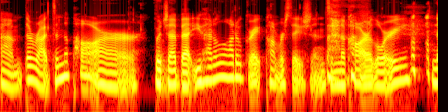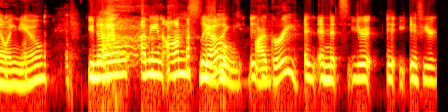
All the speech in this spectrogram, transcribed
um, the rides in the car, which I bet you had a lot of great conversations in the car, Lori. knowing you, you know, Yeah. I mean, honestly, no, like, it- I agree. and, and it's you're i- if you're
